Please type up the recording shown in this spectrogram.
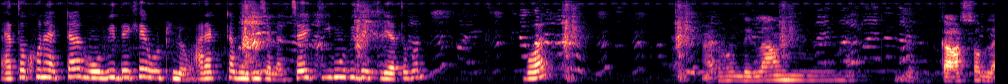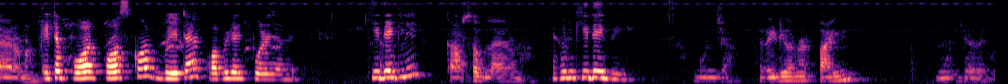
এতক্ষণ একটা মুভি দেখে উঠল আর একটা মুভি চালাচ্ছে। এই কী মুভি দেখলি এতক্ষণ? বল। এতক্ষণ দেখলাম কার্স অফ লায়রনা এটা পজ কর এটা কপিরাইট পড়ে যাবে। কি দেখলি? কার কার্স অফ লায়রনা এখন কি দেখবি? মুঞ্জা রেডি অনার পাইনি। মুঞ্জা দেখব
